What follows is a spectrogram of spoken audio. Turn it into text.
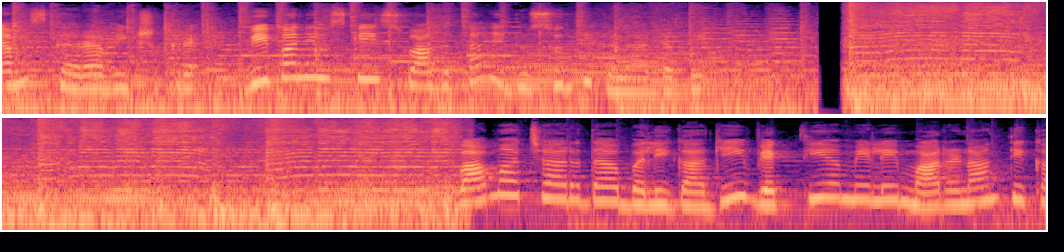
ನಮಸ್ಕಾರ ವೀಕ್ಷಕರೇ. ವಿಪಾ ನ್ಯೂಸ್ಗೆ ಸ್ವಾಗತ. ಇದು ಸುದ್ದಿಗಳ ಡಬ್ಬಿ ವಾಮಾಚಾರದ ಬಲಿಗಾಗಿ ವ್ಯಕ್ತಿಯ ಮೇಲೆ ಮಾರಣಾಂತಿಕ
